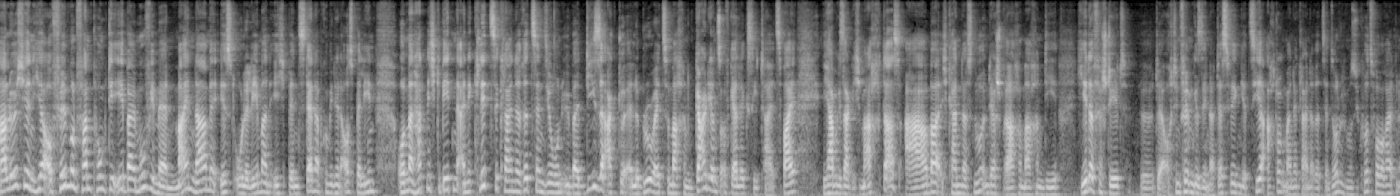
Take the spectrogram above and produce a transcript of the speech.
Hallöchen hier auf filmundfun.de bei Movieman. Mein Name ist Ole Lehmann, ich bin Stand-Up-Comedian aus Berlin und man hat mich gebeten, eine klitzekleine Rezension über diese aktuelle Blu-ray zu machen, Guardians of Galaxy Teil 2. Ich habe gesagt, ich mache das, aber ich kann das nur in der Sprache machen, die jeder versteht, äh, der auch den Film gesehen hat. Deswegen jetzt hier, Achtung, meine kleine Rezension, ich muss mich kurz vorbereiten.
